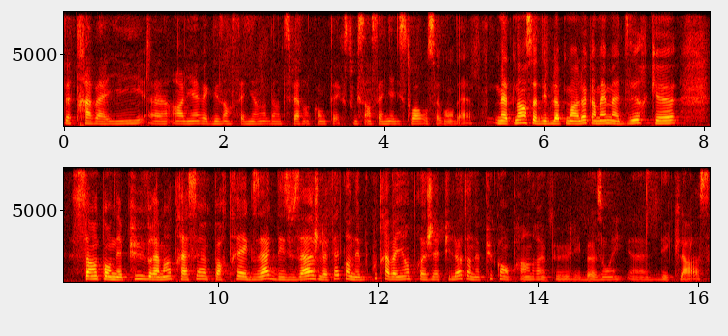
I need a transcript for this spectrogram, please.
de travailler euh, en lien avec des enseignants dans différents contextes où ils s'enseignaient l'histoire au secondaire. Maintenant, ce développement-là, quand même à dire que sans qu'on ait pu vraiment tracer un portrait exact des usages, le fait qu'on ait beaucoup travaillé en projet pilote, on a pu comprendre un peu les besoins euh, des classes,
